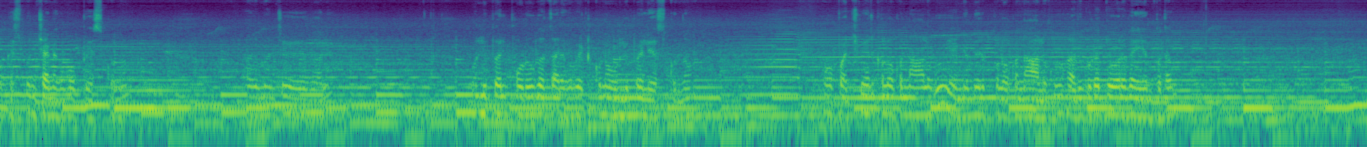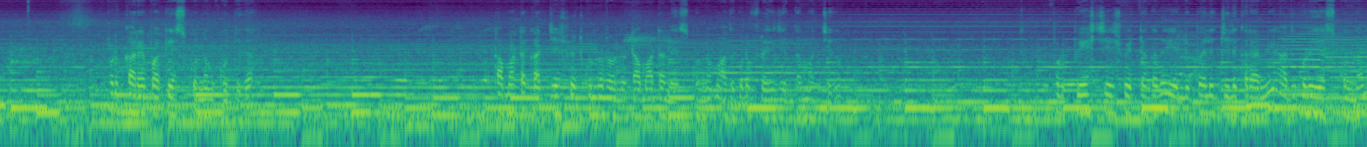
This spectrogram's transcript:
ఒక స్పూన్ శనగపప్పు వేసుకుని అది మంచిగా వేయాలి ఉల్లిపాయలు పొడుగుగా తరగబెట్టుకున్న ఉల్లిపాయలు వేసుకుందాం. ఒక పచ్చిమిరపకాయలు ఒక నాలుగు ఎండుమిరపకాయలు ఒక నాలుగు. అది కూడా దూరగా వేపుదాం ఇప్పుడు కరివేపాకు వేసుకుందాం కొద్దిగా. టమాటా కట్ చేసి పెట్టుకున్న రెండు టమాటాలు వేసుకుందాం. అది కూడా ఫ్రై చేద్దాం మంచిగా. ఇప్పుడు పేస్ట్ చేసి పెట్టాం కదా ఎల్లిపాయలు జీలకర్రని అది కూడా వేసుకుందాం.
